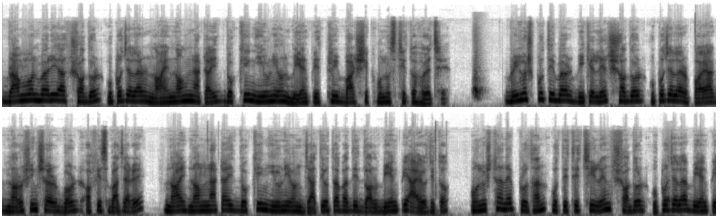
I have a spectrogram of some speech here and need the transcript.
ব্রাহ্মণবাড়িয়া সদর উপজেলার নয় নং নাটাই দক্ষিণ ইউনিয়ন বিএনপি ত্রিবার্ষিক অনুষ্ঠিত হয়েছে। বৃহস্পতিবার বিকেলে সদর উপজেলার বয়াগ নরসিংসার বোর্ড অফিস বাজারে নয় নং নাটাই দক্ষিণ ইউনিয়ন জাতীয়তাবাদী দল বিএনপি আয়োজিত অনুষ্ঠানে প্রধান অতিথি ছিলেন সদর উপজেলা বিএনপি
